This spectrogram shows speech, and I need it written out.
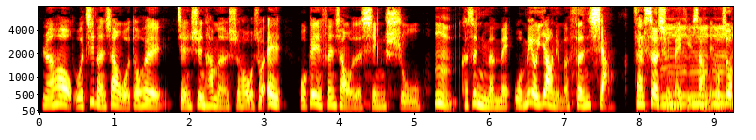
然后我基本上我都会简讯他们的时候，我说：“哎、我跟你分享我的新书，嗯，可是你们没，我没有要你们分享。”在社群媒体上面，嗯我说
